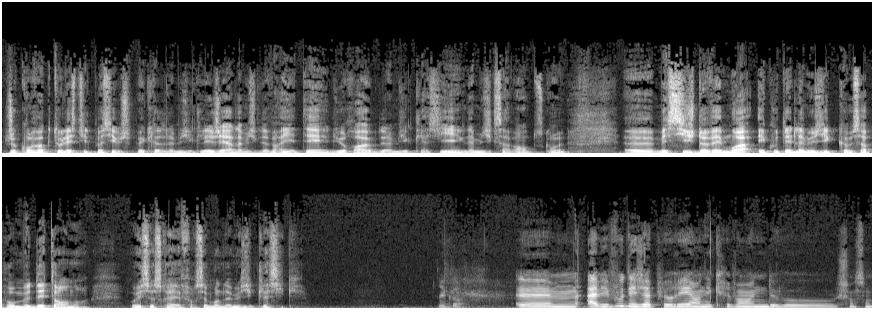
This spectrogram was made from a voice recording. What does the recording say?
je convoque tous les styles possibles. Je peux écrire de la musique légère, de la musique de variété, du rock, de la musique classique, de la musique savante, tout ce qu'on veut. Euh, mais si je devais, moi, écouter de la musique comme ça pour me détendre, oui, ce serait forcément de la musique classique. D'accord. Avez-vous déjà pleuré en écrivant une de vos chansons?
